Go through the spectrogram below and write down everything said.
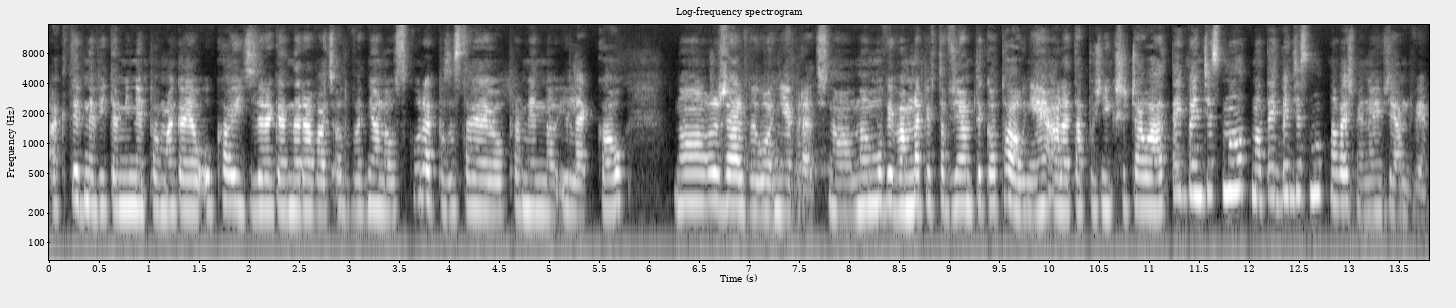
Aktywne witaminy pomagają ukoić, zregenerować odwodnioną skórę, pozostawiają promienną i lekką. No, żal było nie brać. No, no mówię wam, najpierw to wzięłam tylko tą, nie? Ale ta później krzyczała, tej będzie smutno, tej będzie smutno, weźmie. No i wzięłam dwie.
